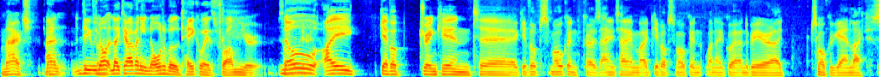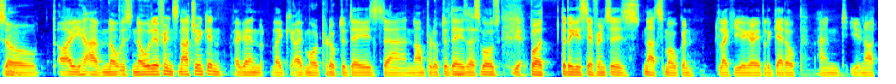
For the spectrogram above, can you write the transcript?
March. And do you know, like, do you have any notable takeaways from your? No, period? I gave up drinking to give up smoking because anytime I'd give up smoking, when I'd go out on the beer, I'd smoke again. Like so, mm. I have noticed no difference not drinking. Again, like I have more productive days than non-productive days, I suppose. Yeah. But the biggest difference is not smoking. Like you're able to get up and you're not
